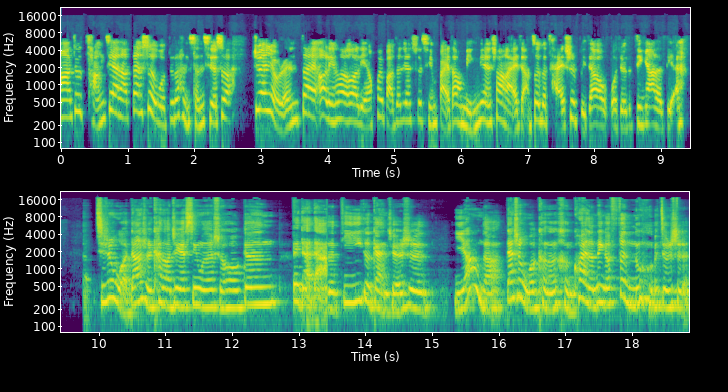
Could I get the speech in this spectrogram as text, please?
啊，就常见啊。但是我觉得很神奇的是。居然有人在二零二二年会把这件事情摆到明面上来讲，这个才是比较我觉得惊讶的点。其实我当时看到这个新闻的时候，跟贝达达的第一个感觉是一样的，但是我可能很快的那个愤怒 就是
